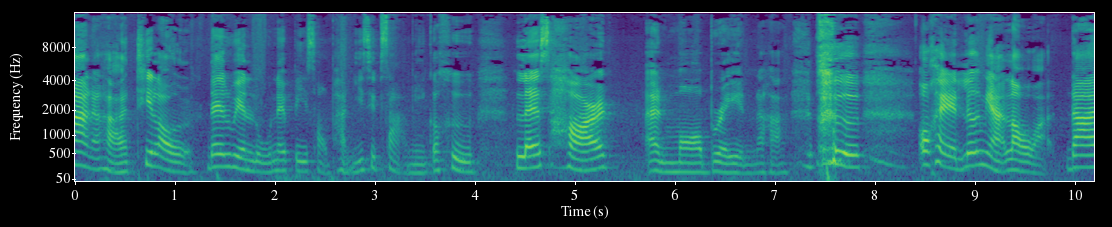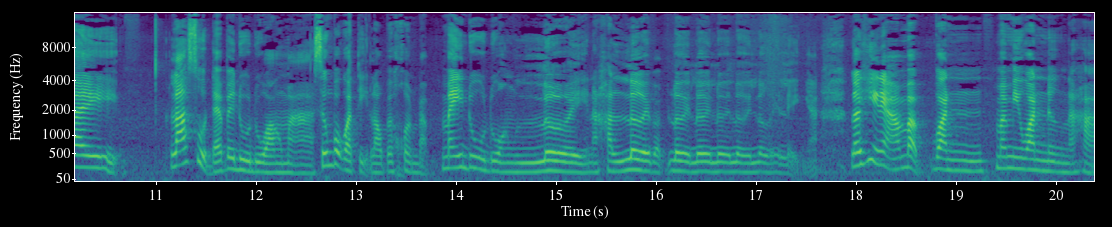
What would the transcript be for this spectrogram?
5 นะคะ ที่เราได้เรียนรู้ในปี 2023 นี้ก็คือ less heart and more brain นะคะ คือ โอเค เรื่องเนี้ยเราอะได้ล่าสุดได้ไปดูดวงมา ซึ่งปกติเราเป็นคนแบบไม่ดูดวงเลยนะคะ เลยแบบเลยเลยเลยเลยเลยอะไรเงี้ยแล้วทีเนี้ยแบบวันมันมีวันหนึ่งนะคะ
